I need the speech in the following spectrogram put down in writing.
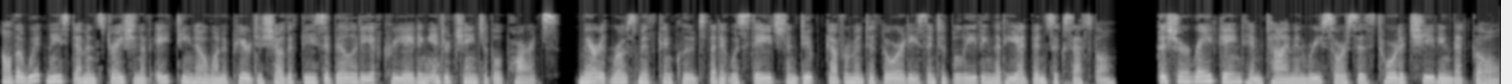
Although Whitney's demonstration of 1801 appeared to show the feasibility of creating interchangeable parts, Merritt Roe Smith concludes that it was staged and duped government authorities into believing that he had been successful. The charade gained him time and resources toward achieving that goal.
